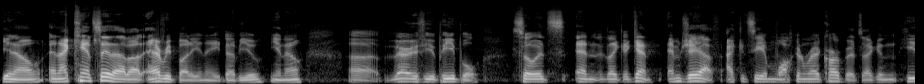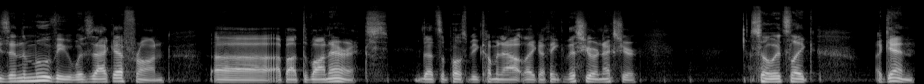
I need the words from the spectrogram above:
you know, and I can't say that about everybody in AEW. You know, uh, very few people. So it's and like again, MJF. I can see him walking red carpets. I can. He's in the movie with Zac Efron uh, about the Von Erichs that's supposed to be coming out like I think this year or next year. So it's like again,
